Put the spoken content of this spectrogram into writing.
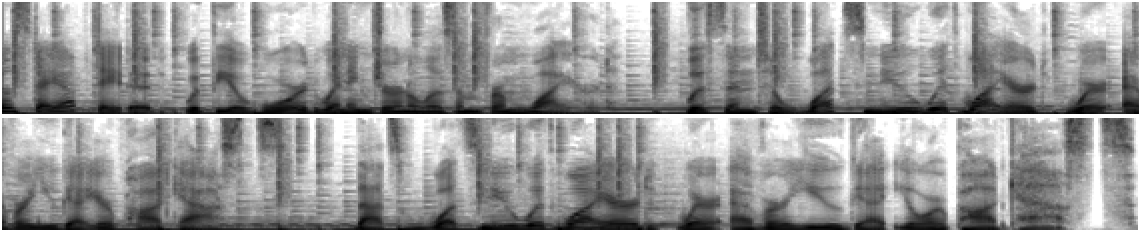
So stay updated with the award winning journalism from Wired. Listen to What's New with Wired wherever you get your podcasts. That's What's New with Wired wherever you get your podcasts.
